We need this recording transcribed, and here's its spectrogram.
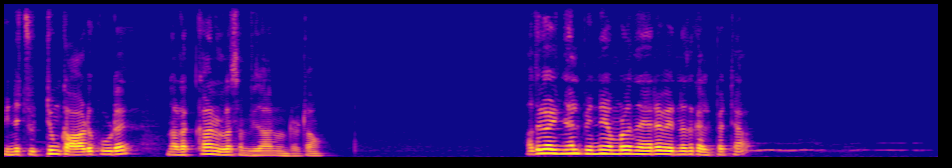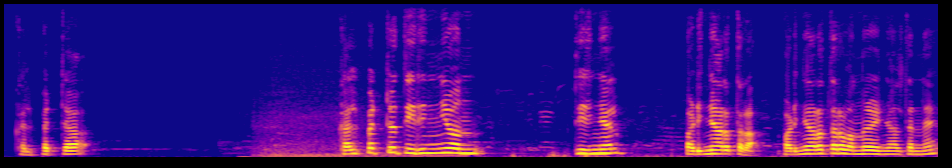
പിന്നെ ചുറ്റും കാട് കൂടെ നടക്കാനുള്ള സംവിധാനമുണ്ട് കേട്ടോ. അത് കഴിഞ്ഞാൽ പിന്നെ നമ്മൾ നേരെ വരുന്നത് കൽപ്പറ്റ. കൽപ്പറ്റ. കൽപ്പറ്റ തിരിഞ്ഞ് വന്ന് തിരിഞ്ഞാൽ പടിഞ്ഞാറത്തറ. പടിഞ്ഞാറത്തറ വന്നു കഴിഞ്ഞാൽ തന്നെ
